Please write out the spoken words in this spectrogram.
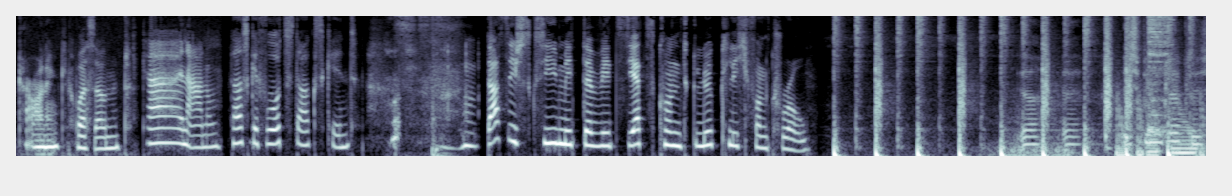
keine Ahnung. Ich weiß auch nicht. Keine Ahnung. Das Geburtstagskind. Das ist mit dem Witz Jetzt kommt glücklich von Crow. Ja, ich bin glücklich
